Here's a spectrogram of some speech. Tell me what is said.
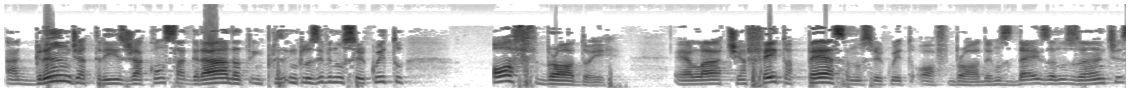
a grande atriz já consagrada, inclusive no circuito off-Broadway. Ela tinha feito a peça no circuito off-Broadway uns 10 anos antes,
